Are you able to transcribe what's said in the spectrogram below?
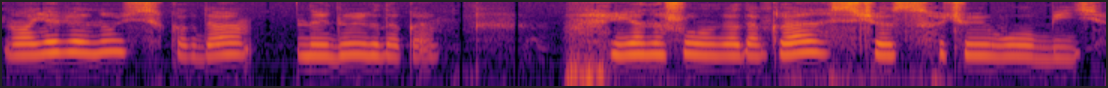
Ну а я вернусь, когда найду игрока. Я нашел игрока, сейчас хочу его убить.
